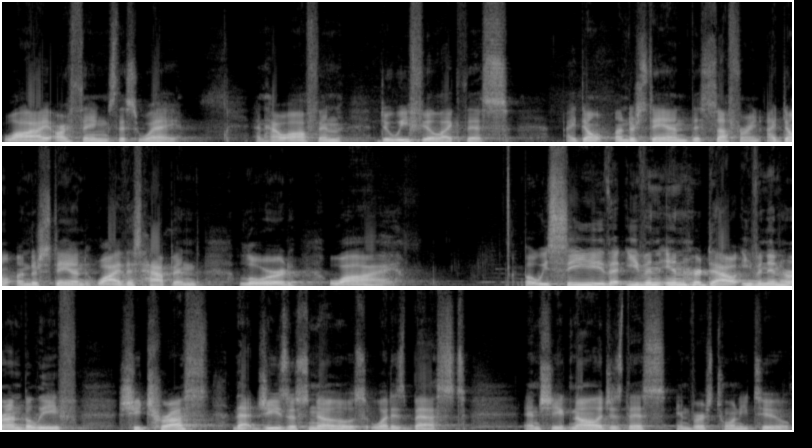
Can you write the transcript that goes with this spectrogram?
Why are things this way? And how often do we feel like this I don't understand this suffering. I don't understand why this happened. Lord, why? But we see that even in her doubt, even in her unbelief, she trusts that Jesus knows what is best. And she acknowledges this in verse 22.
